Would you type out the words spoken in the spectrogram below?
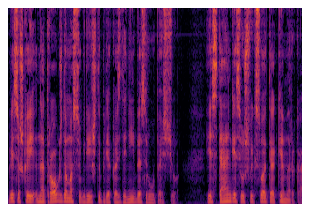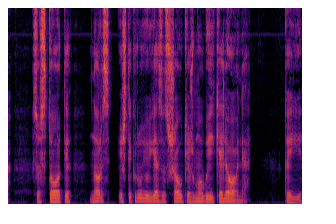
visiškai netrokšdamas sugrįžti prie kasdienybės rūpeščių. Jis tengiasi užfiksuoti akimirką, sustoti, nors iš tikrųjų Jėzus šaukia žmogų į kelionę, kai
